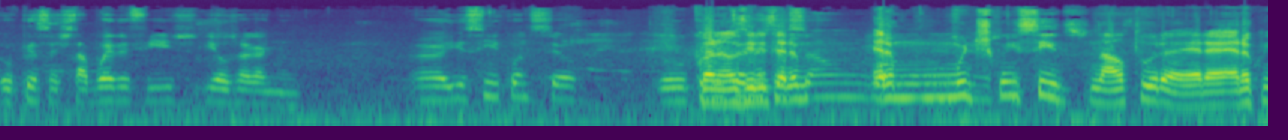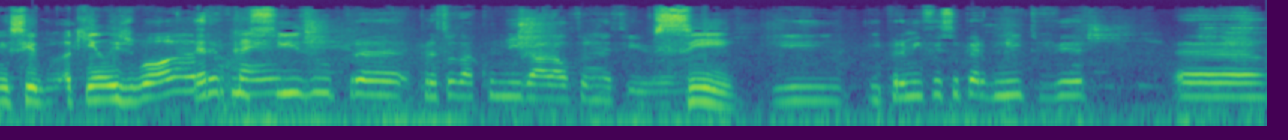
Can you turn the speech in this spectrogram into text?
eu pensei, está bué da fixe e ele já ganhou. Ah, e assim aconteceu. Eu Coronel era, era muito desconhecido na altura, era, era conhecido aqui em Lisboa. Era por quem- conhecido para, para toda a comunidade alternativa. Sim, E, e para mim foi super bonito ver ah,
